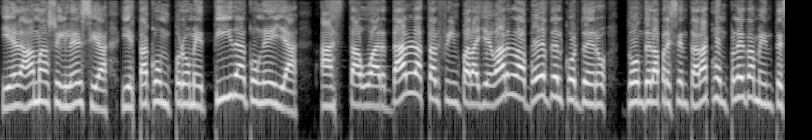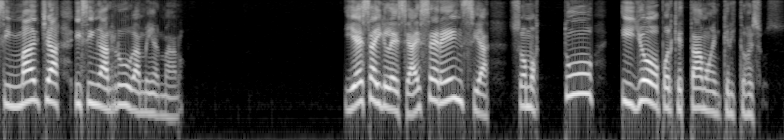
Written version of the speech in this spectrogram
Y él ama a su iglesia y está comprometida con ella hasta guardarla hasta el fin para llevar la voz del Cordero, donde la presentará completamente sin mancha y sin arruga, mi hermano. Y esa iglesia, esa herencia, somos tú y yo porque estamos en Cristo Jesús.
